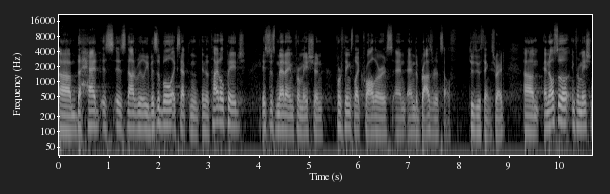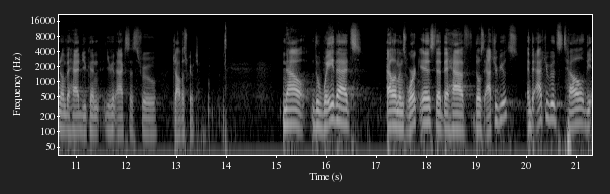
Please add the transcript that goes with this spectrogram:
um, the head is, is not really visible except in the, in the title page. It's just meta information for things like crawlers and, and the browser itself to do things, right? Um, and also information on the head you can, you can access through JavaScript. Now, the way that elements work is that they have those attributes. and the attributes tell the,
